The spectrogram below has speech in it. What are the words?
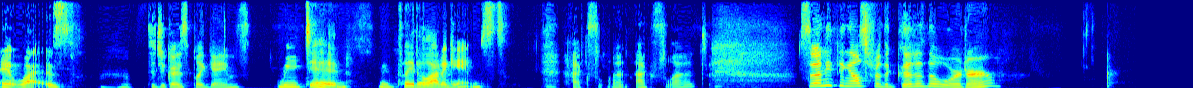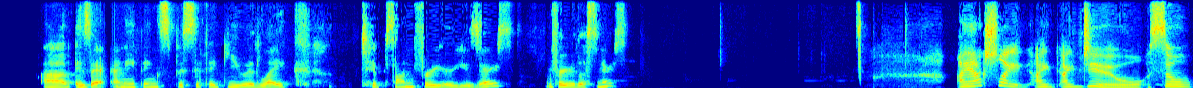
It was. Mm-hmm. did you guys play games? We did. We played a lot of games. Excellent excellent. So anything else for the good of the order? Um, is there anything specific you would like tips on for your users for your listeners I actually I I do. So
